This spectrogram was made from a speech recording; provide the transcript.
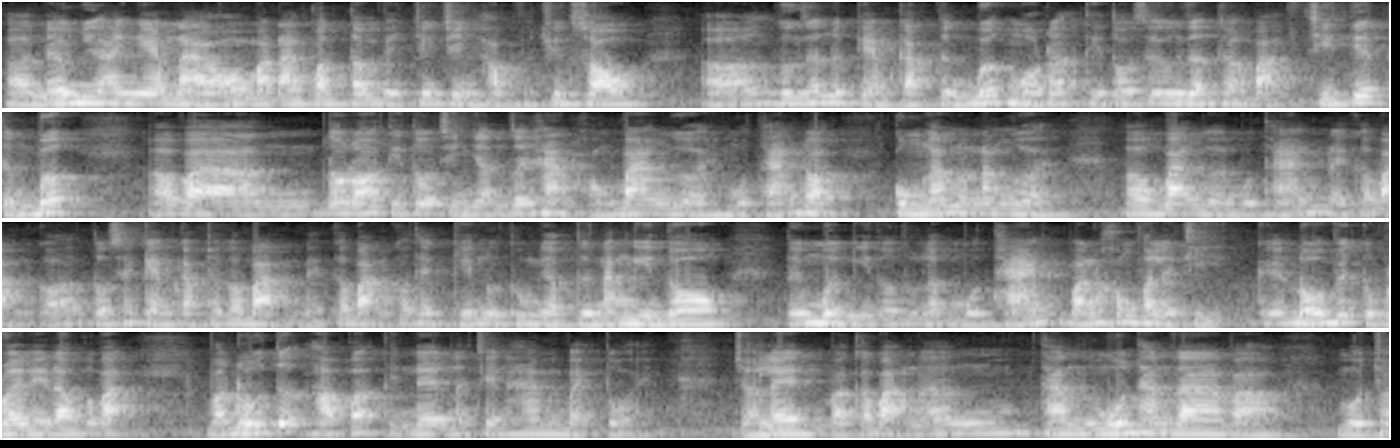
À, nếu như anh em nào mà đang quan tâm về chương trình học chuyên sâu à, hướng dẫn được kèm cặp từng bước một đó, thì tôi sẽ hướng dẫn cho các bạn chi tiết từng bước. À, và đâu đó thì tôi chỉ nhận giới hạn khoảng 3 người một tháng thôi cùng lắm là 5 người. Không ba người một tháng để các bạn có tôi sẽ kèm cặp cho các bạn để các bạn có thể kiếm được thu nhập từ 5.000 đô tới 10.000 đô thu nhập một tháng. Và nó không phải là chỉ cái đối với cực này đâu các bạn. Và đối tượng học á, thì nên là trên 27 tuổi trở lên. Và các bạn tham muốn tham gia vào một trò,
